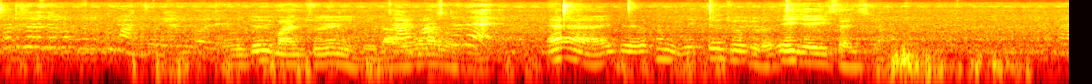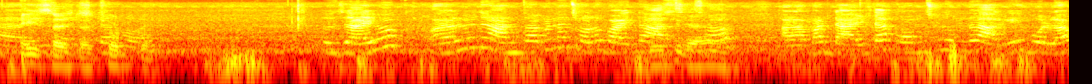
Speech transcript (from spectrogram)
ছোট ছোট কিন্তু মাঞ্চুরিয়ান বলে। ওইটাই মাঞ্চুরিয়ানই তো ডাল বড়া। দেয়? হ্যাঁ এই যে এরকম দেখতে ছোট ছোট। এই যে এই সাইজটা হ্যাঁ, এই size টা size টা ছোট্ট। হয়। তো যাই হোক আমি আনতে হবে না চলো বাড়িতে আছে। সব। আর আমার ডালটা কম ছিল তোমাদের আগেই বললাম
